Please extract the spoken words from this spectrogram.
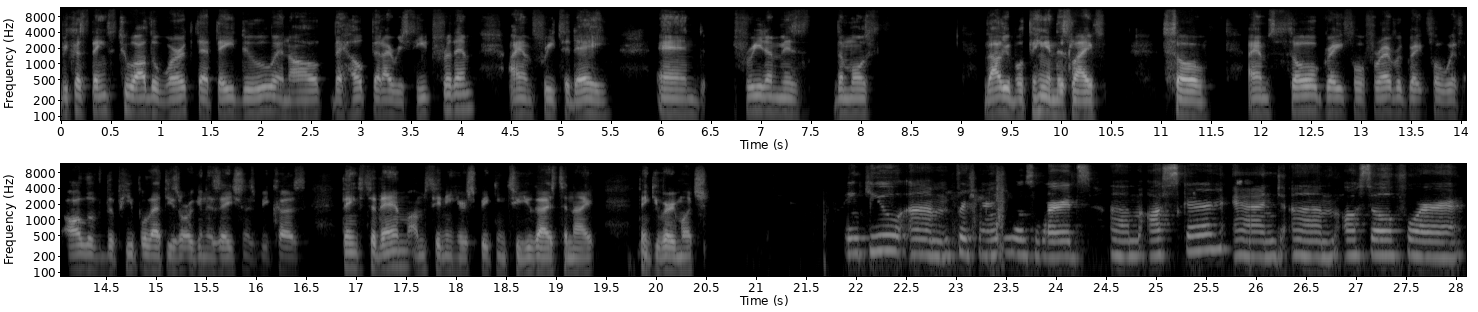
because thanks to all the work that they do and all the help that I received for them, I am free today and freedom is the most valuable thing in this life So I am so grateful, forever grateful with all of the people at these organizations because thanks to them, I'm sitting here speaking to you guys tonight. Thank you very much. Thank you um, for sharing those words, um, Oscar, and um, also for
